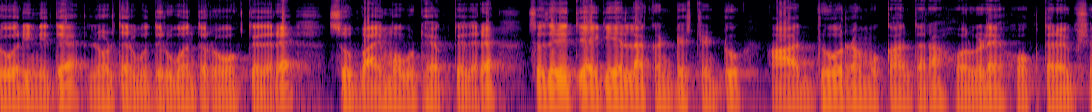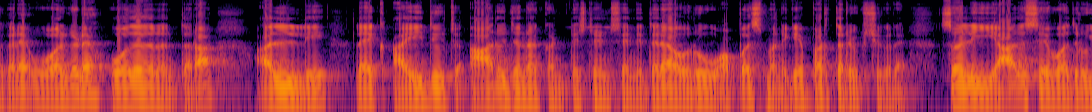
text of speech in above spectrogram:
ಡೋರಿನಿದೆ ನೋಡ್ತಾ ಇರ್ಬೋದು, ರುವಂತವ್ರು ಹೋಗ್ತಾ ಇದ್ದಾರೆ ಸೊ ಬಾಯಿ ಮಾಡ್ಬಿಟ್ಟು ಹೋಗ್ತಾ ಇದ್ದಾರೆ ಸೊ ಅದೇ ರೀತಿಯಾಗಿ ಎಲ್ಲ ಕಂಟೆಸ್ಟೆಂಟು ಆ ಡೋರ್ನ ಮುಖಾಂತರ ಹೊರಗಡೆ ಹೋಗ್ತಾರೆ ವೀಕ್ಷಕರೇ. ಹೊರಗಡೆ ಹೋದ ನಂತರ ಅಲ್ಲಿ ಲೈಕ್ ಐದು ಜ, ಆರು ಜನ ಕಂಟೆಸ್ಟೆಂಟ್ಸ್ ಏನಿದ್ದಾರೆ ಅವರು ವಾಪಸ್ ಮನೆಗೆ ಬರ್ತಾರೆ ವೀಕ್ಷಕರೇ. ಸೊ ಅಲ್ಲಿ ಯಾರು ಸೇವ್ ಆದರು,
